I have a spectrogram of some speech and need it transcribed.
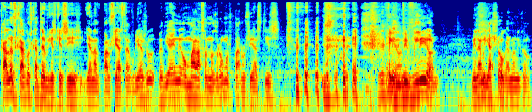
καλός ή κακός κατέβηκες κι εσύ για να παρουσιάσεις τα βιβλία σου, παιδιά είναι ο μαραθωνοδρόμος παρουσιαστής Βιβλίων. βιβλίων. Μιλάμε για σοου κανονικό.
